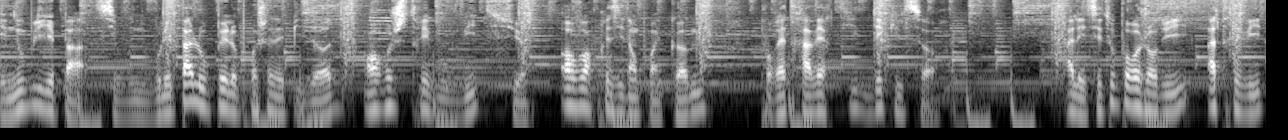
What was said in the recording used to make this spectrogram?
et n'oubliez pas, si vous ne voulez pas louper le prochain épisode, enregistrez-vous vite sur revoirprésident.com pour être averti dès qu'il sort. Allez, c'est tout pour aujourd'hui, à très vite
